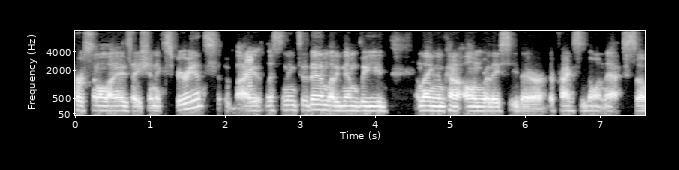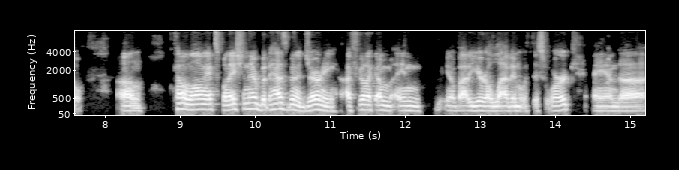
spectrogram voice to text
personalization experience by listening to them letting them lead and letting them kind of own where they see their their practices going next. So, um, kind of a long explanation there, but it has been a journey. I feel like I'm in you know about a year 11 with this work, and uh,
